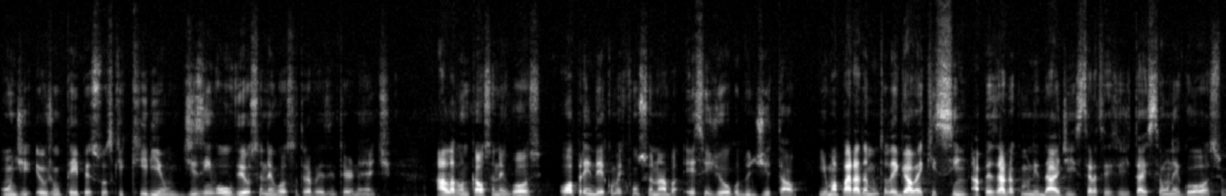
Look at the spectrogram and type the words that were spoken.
onde eu juntei pessoas que queriam desenvolver o seu negócio através da internet, alavancar o seu negócio ou aprender como é que funcionava esse jogo do digital. E uma parada muito legal é que sim, apesar da comunidade Estratégias Digitais ser um negócio,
